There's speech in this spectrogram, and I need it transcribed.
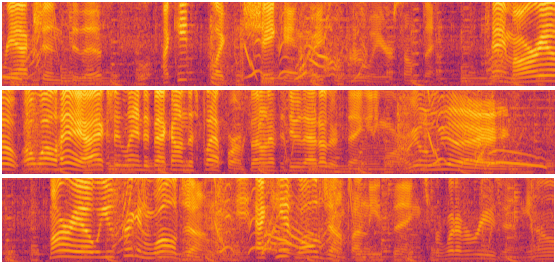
reaction to this. I keep like, shaking way too early or something. Hey, Mario! Oh, well, hey, I actually landed back on this platform, so I don't have to do that other thing anymore. Oh, yay! Mario, will you friggin' wall jump? I can't wall jump on these things for whatever reason, you know?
